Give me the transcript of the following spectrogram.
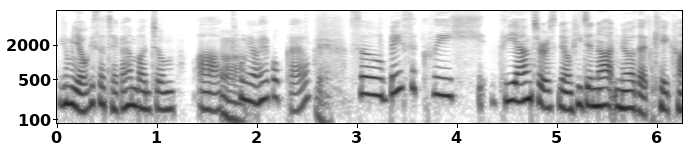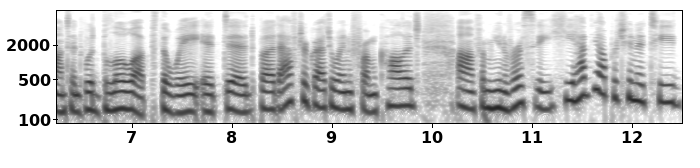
그럼 여기서 제가 한번 좀 아, 아. 통역을 해볼까요? 네. So basically, he- the answer is no. He did not know that K content would blow up the way it did. But after graduating from college, uh, from university, he had the opportunity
